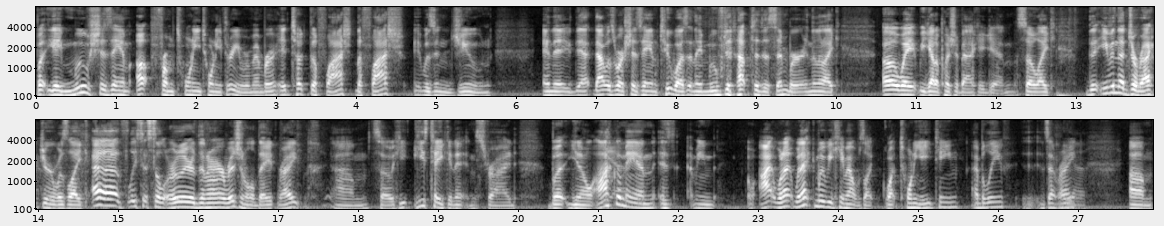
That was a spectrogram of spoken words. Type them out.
but they moved Shazam up from 2023. Remember, it took the Flash. The Flash, it was in June, and they that, that was where Shazam 2 was, and they moved it up to December, and then they're like, oh wait, we got to push it back again. So like, the, even the director was like, uh, at least it's still earlier than our original date, right? Um, so he he's taking it in stride, but you know, Aquaman is. I mean. I when, I when that movie came out it was like what 2018 I believe is that right? Yeah. Um,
